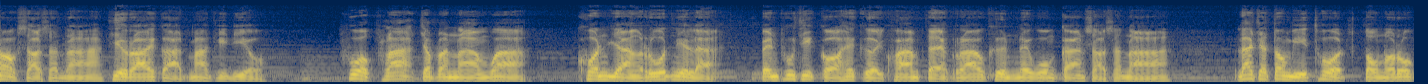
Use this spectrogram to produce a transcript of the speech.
นอกศาสนาที่ร้ายกาจมากทีเดียว พวกพระจะประนามว่า คนอย่างรูธนี่แหละ เป็นผู้ที่ก่อให้เกิดความแตกร้าวขึ้นในวงการศาสนา และจะต้องมีโทษตกนรก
